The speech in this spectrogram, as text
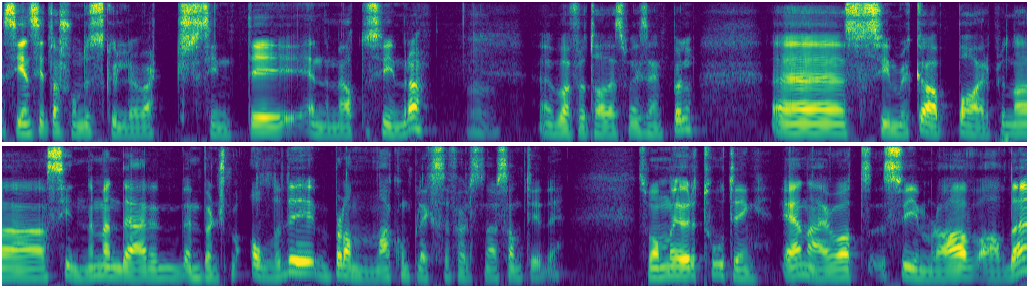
si en situasjon du skulle vært sint i, ender med at du svimer av, mm. bare for å ta det som eksempel, eh, så svimer du ikke av bare pga. sinne, men det er en, en bunch med alle de blanda komplekse følelsene her samtidig. Så man må gjøre to ting. En er jo at svimer du av av det,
